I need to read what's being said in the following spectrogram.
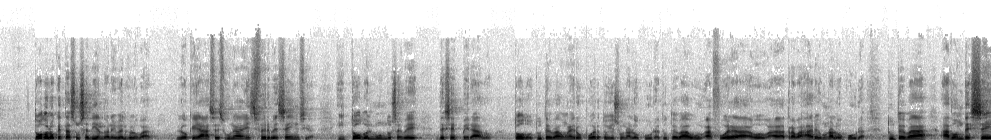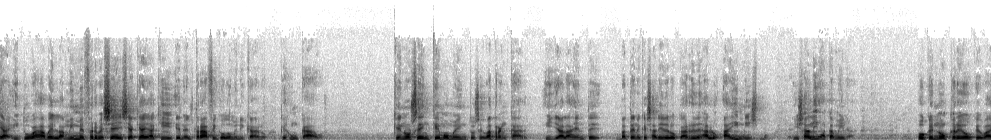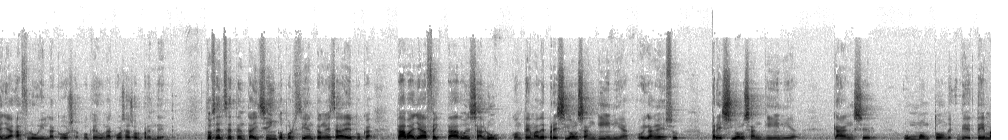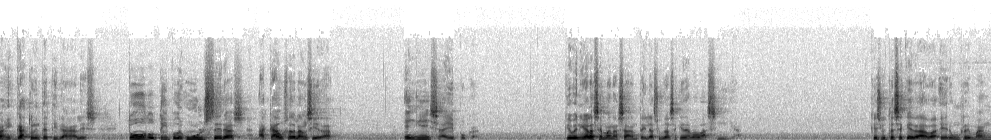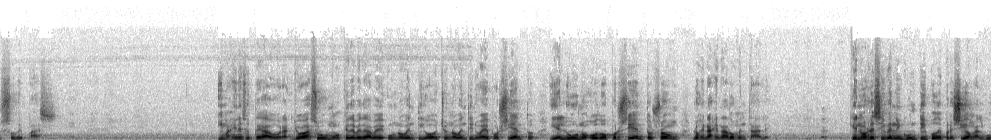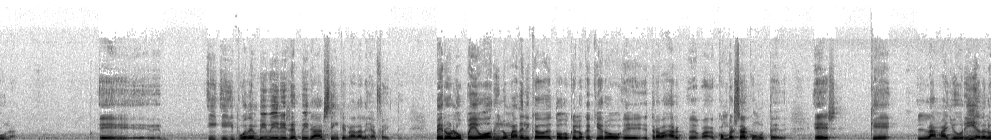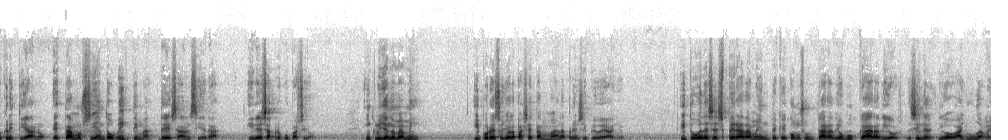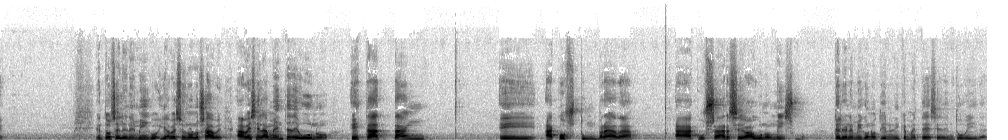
todo lo que está sucediendo a nivel global, lo que hace es una efervescencia y todo el mundo se ve desesperado todo. Tú te vas a un aeropuerto y es una locura. Tú te vas afuera a, trabajar, es una locura. Tú te vas a donde sea y tú vas a ver la misma efervescencia que hay aquí en el tráfico dominicano, que es un caos. que no sé en qué momento se va a trancar y ya la gente va a tener que salir de los carros y dejarlo ahí mismo y salir a caminar. Porque no creo que vaya a fluir la cosa, porque es una cosa sorprendente. Entonces el 75% en esa época estaba ya afectado en salud con temas de presión sanguínea, oigan eso, presión sanguínea, cáncer, un montón de, temas gastrointestinales, todo tipo de úlceras a causa de la ansiedad. En esa época, que venía la Semana Santa y la ciudad se quedaba vacía, que si usted se quedaba era un remanso de paz. Imagínese usted ahora, yo asumo que debe de haber un 98, un 99% y el 1 o 2% son los enajenados mentales, que no reciben ningún tipo de presión alguna eh, y, pueden vivir y respirar sin que nada les afecte. Pero lo peor y lo más delicado de todo, que es lo que quiero eh, trabajar, eh, conversar con ustedes, es que la mayoría de los cristianos estamos siendo víctimas de esa ansiedad y de esa preocupación, incluyéndome a mí. Y por eso yo la pasé tan mal a principio de año. Y tuve desesperadamente que consultar a Dios, buscar a Dios, decirle, Dios, ayúdame. Entonces el enemigo, y a veces uno no sabe, a veces la mente de uno está tan eh, acostumbrada a acusarse a uno mismo, que el enemigo no tiene ni que meterse en tu vida.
